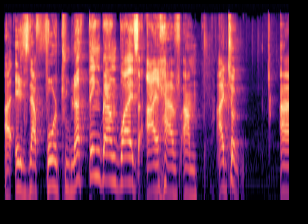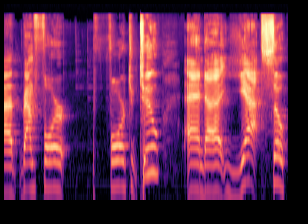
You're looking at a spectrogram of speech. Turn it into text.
uh, it is now four to nothing round wise. I have um I took uh round four four to two, and uh yeah, so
